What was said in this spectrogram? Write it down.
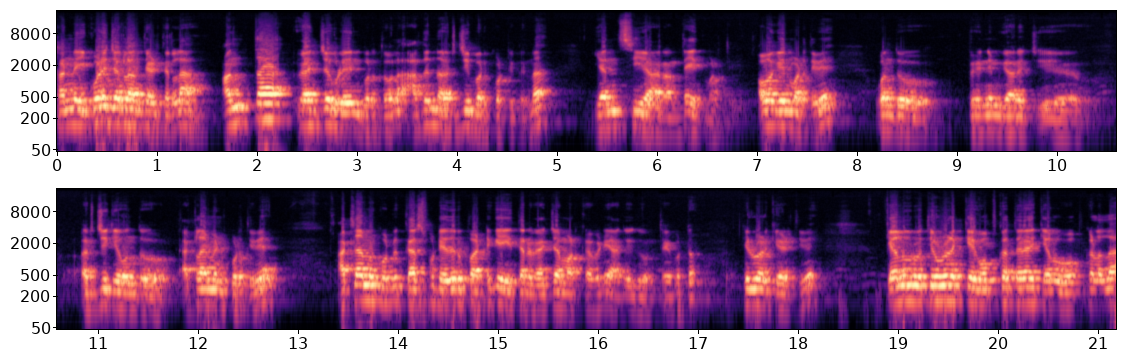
ಸಣ್ಣ ಈ ಕೊಳೆ ಜಗಳ ಅಂತ ಹೇಳ್ತಿರಲ್ಲ, ಅಂತ ವ್ಯಾಜ್ಯಗಳು ಏನ್ ಬರ್ತಾವಲ್ಲ ಅದನ್ನ ಅರ್ಜಿ ಬರ್ಕೊಟ್ಟಿದ್ದನ್ನ ಎನ್ ಸಿ ಆರ್ ಅಂತ ಇದ್ ಮಾಡ್ತೀವಿ. ಅವಾಗ ಏನ್ ಮಾಡ್ತೀವಿ? ಒಂದು, ನಿಮ್ಗೆ ಅರ್ಜಿ, ಅರ್ಜಿಗೆ ಒಂದು ಅಕ್ಲೈಮೆಂಟ್ ಕೊಡ್ತೀವಿ. ಅಕ್ಲಾಮೆಂಟ್ ಕೊಟ್ಟು ಕರ್ಸ್ಬಿಟ್ಟು ಎದುರು ಪಾರ್ಟಿಗೆ ಈ ತರ ವ್ಯಾಜ್ಯ ಮಾಡ್ಕೋಬೇಡಿ, ಅದು ಇದು ಅಂತ ಹೇಳ್ಬಿಟ್ಟು ತಿಳುವಳಿಕೆ ಹೇಳ್ತೀವಿ. ಕೆಲವರು ತಿಳುವಳಿಕೆ ಒಪ್ಕೋತಾರೆ, ಕೆಲವು ಒಪ್ಕೊಳ್ಳಲ್ಲ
